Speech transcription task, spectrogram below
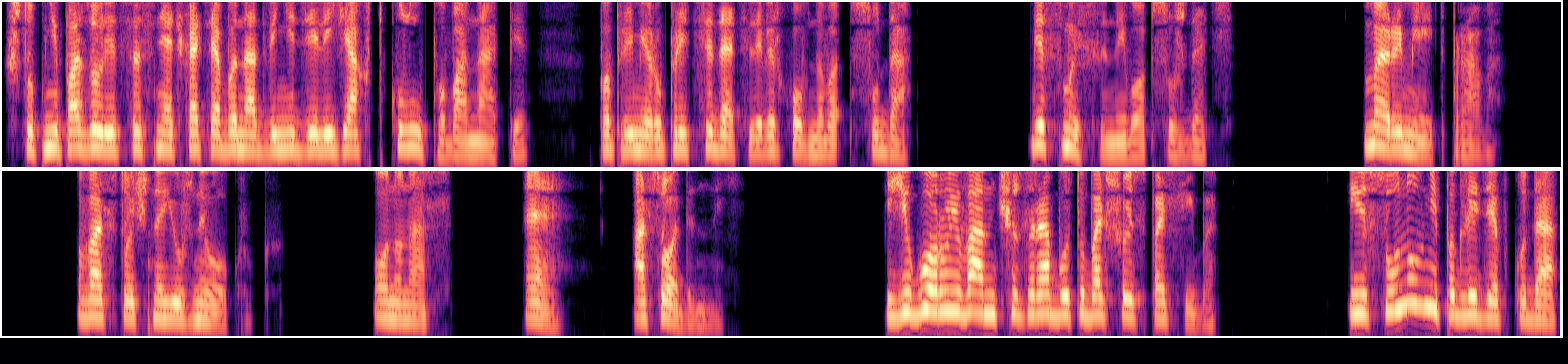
чтоб не позориться, снять хотя бы на две недели яхт-клуб в Анапе, по примеру председателя Верховного суда. Бессмысленно его обсуждать. Мэр имеет право. Восточно-Южный округ. Он у нас, э, особенный. Егору Ивановичу за работу большое спасибо. И сунул, не поглядев куда,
